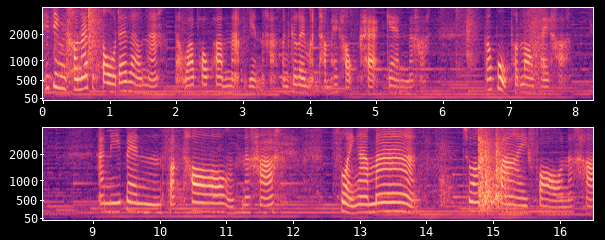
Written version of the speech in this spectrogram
ที่จริงเขาน่าจะโตได้แล้วนะ แต่ว่าเพราะความหนาวเย็นนะคะ มันก็เลยเหมือนทำให้เขาแคร์แกนนะคะ ก็ปลูกทดลองไปค่ะ อันนี้เป็นฟักทองนะคะ สวยงามมาก ช่วงปลายฟอลนะคะ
